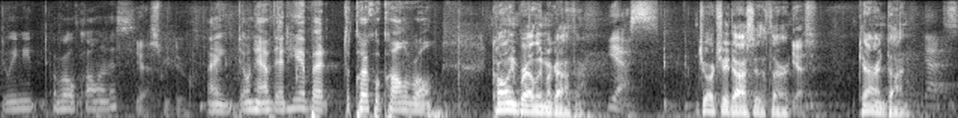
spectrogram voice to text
Do we need a roll call on this? Yes, we do. I don't have that here, but the clerk will call the roll. Colleen Bradley MacArthur. Yes. George A. Darcy III. Yes. Karen Dunn. Yes.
